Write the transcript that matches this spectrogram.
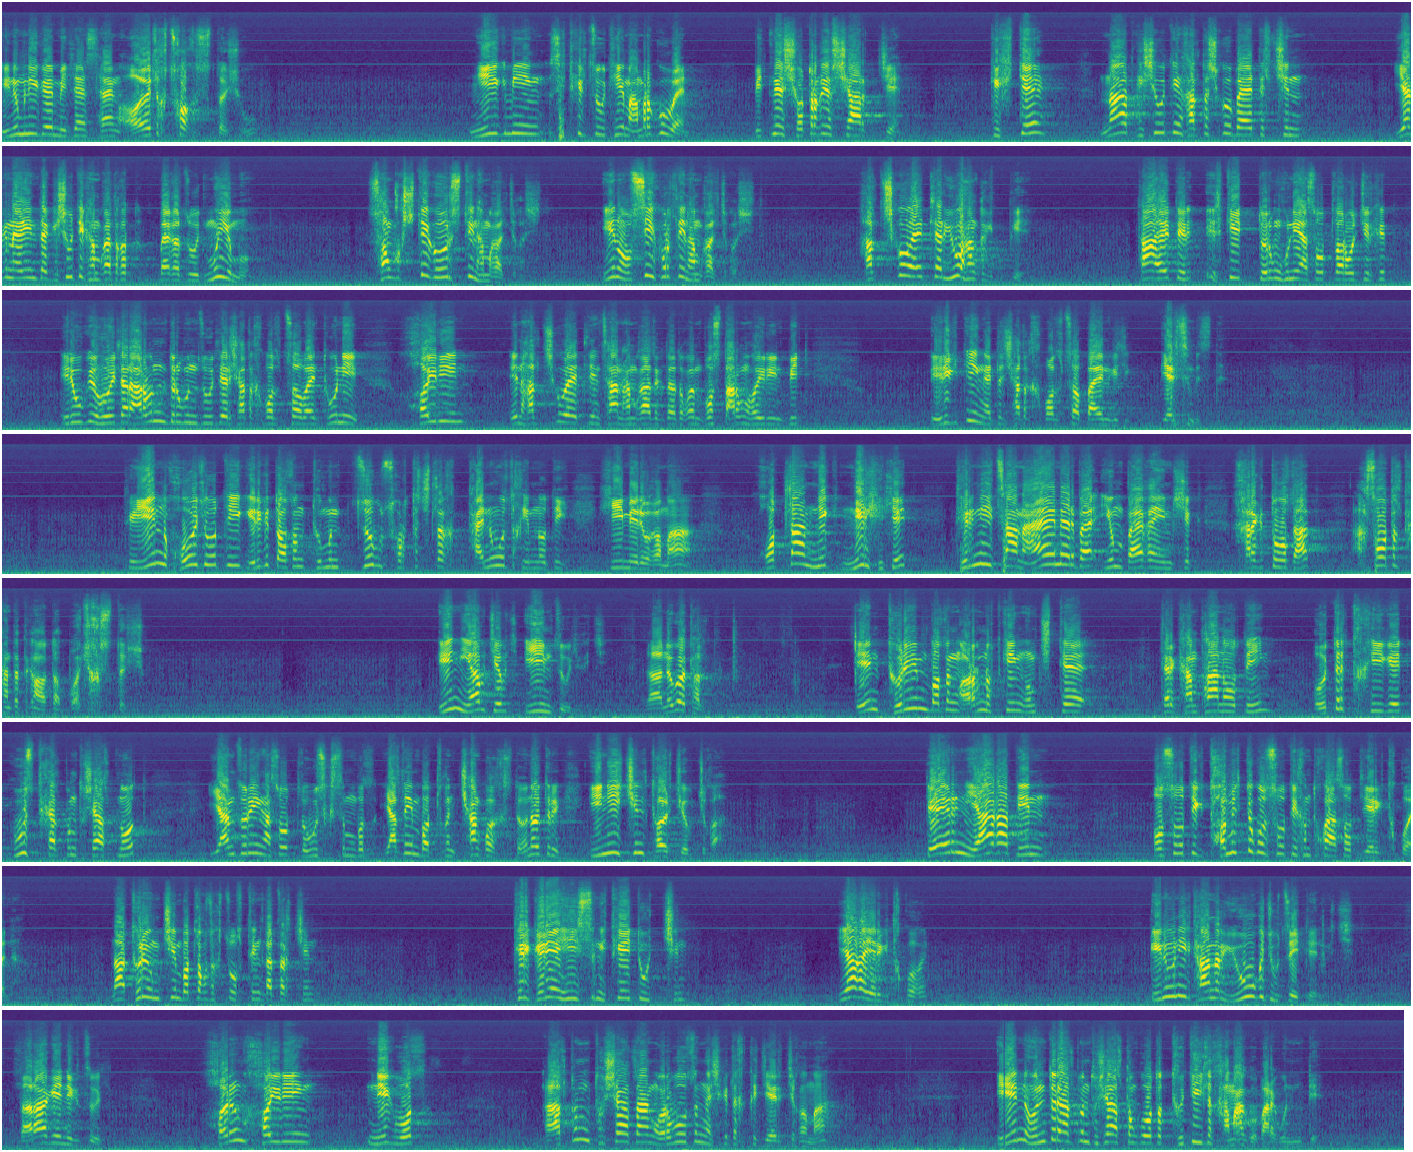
Инүмнийгээ нэлээд сайн ойлгоцгоох ёстой шүү. Нийгмийн сэтгэл зүй тийм амаргүй байна. Биднээс шударгаас шаардж байна. Гэхдээ наад гişүүдийн халдашгүй байдал чинь яг нарийнда гişүүдийг хамгаалгаад байгаа зүйл муу юм уу? Сонгогчдыг өөрсдийг хамгаалж байгаа шүү дээ. Энэ улсын их хурлыг хамгаалж байгаа шүү дээ. Халдшгүй байдлаар юу хангагддгийг Та хэд эртийд дөрвөн хүний асуудал оруулж ирэхэд эрүүгийн хуулиар 14 зүйлээр шалгах болцоо байна. Түүний хоёрын энэ халдшгүй байдлын цаана хамгаалагдаад байгаа бус 12-ыг бид иргэдийн адил шалгах болцоо байна гэж ярьсан биз дээ. Тэгээ энэ хуулиудыг иргэд олон түмэнд зөв сурталчлах, таниулах юмнуудыг хиймээр байгаамаа. Худлаа нэг нэр хэлээд тэрний цаана аймаар юм байгаа юм шиг харагдуулаад асуудалд ханддаг одоо болох ёстой шүү. Энэ явж явж ийм зүйл гэж. За нөгөө талд энэ төрийн болон орон нутгийн өмчтэй тэр компаниудын өдөртөх хийгээд гүйцэтгэх албан тушаалтнууд янз бүрийн асуудал үүсгэсэн бол ялын бодлого нь чанга байх хэвээр. Өнөөдөр энийг чинь тойрч явж байгаа. Дээр нь яагаад энэ улсуудыг томилдог улсуудын тухай асуудал яригдахгүй байна. Наа төрийн өмчийн бодлого зохицуулалтын газар чинь тэр гэрээ хийсэн этгээдүүд чинь яага яригдахгүй вэ? Энүүнийг та нар юу гэж үзээд байна гэж. Дараагийн нэг зүйл. 22-ын нэг бол албан тушаалан урвуулан ашиглах гэж ярьж байгаа маа. Энэ өндөр албан тушаалтангуудад төдийлөн хамаагүй баг үнэндээ.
